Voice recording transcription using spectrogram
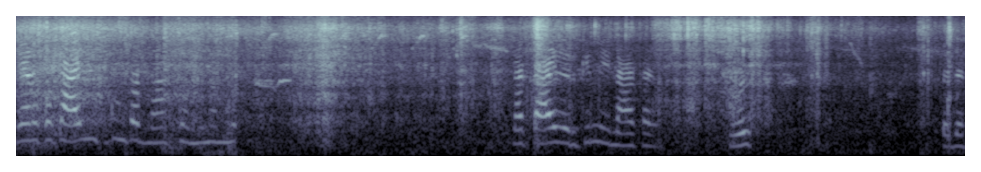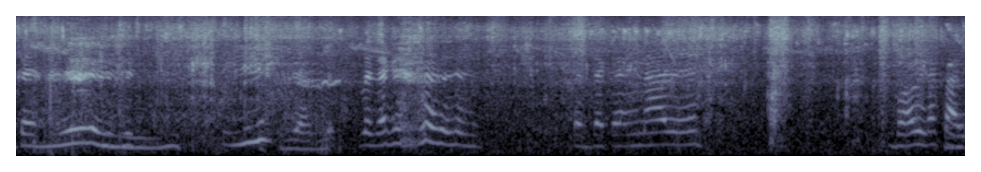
నేను ఒక కాయ తీసుకుంటాను నాకు సంబంధంలో నా కాయ దొరికింది నా కాయ. పెద్ద కాయ పెద్ద కాయ పెద్ద కాయ నాదే. బాగా కాయ.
